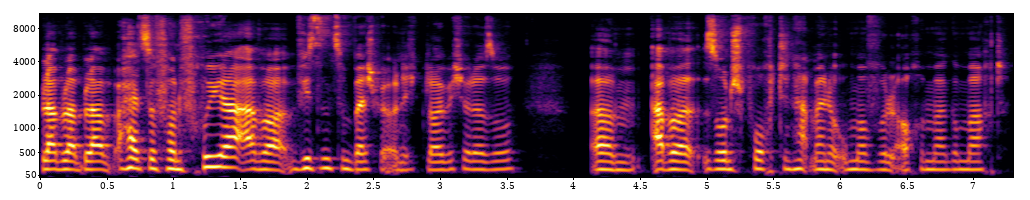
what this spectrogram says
Bla bla bla. Halt so von früher, aber wir sind zum Beispiel auch nicht gläubig oder so. Ähm, aber so ein Spruch, den hat meine Oma wohl auch immer gemacht.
